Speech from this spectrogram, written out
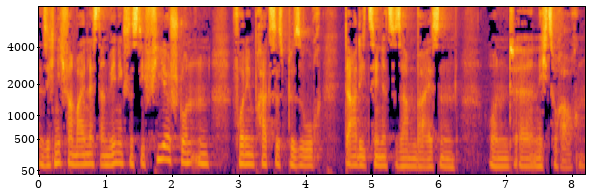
äh, sich nicht vermeiden lässt, dann wenigstens die vier Stunden vor dem Praxisbesuch da die Zähne zusammenbeißen und äh, nicht zu rauchen.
